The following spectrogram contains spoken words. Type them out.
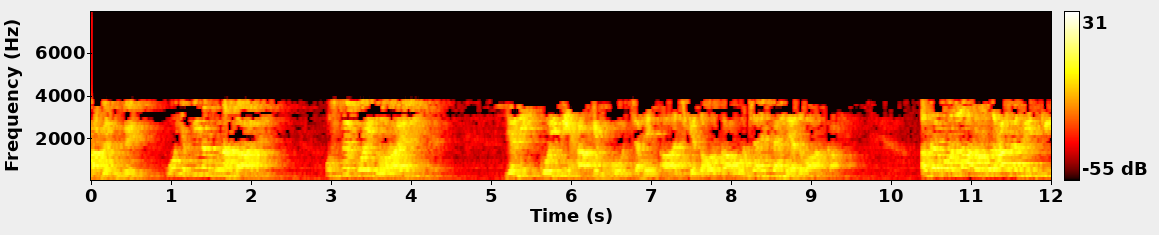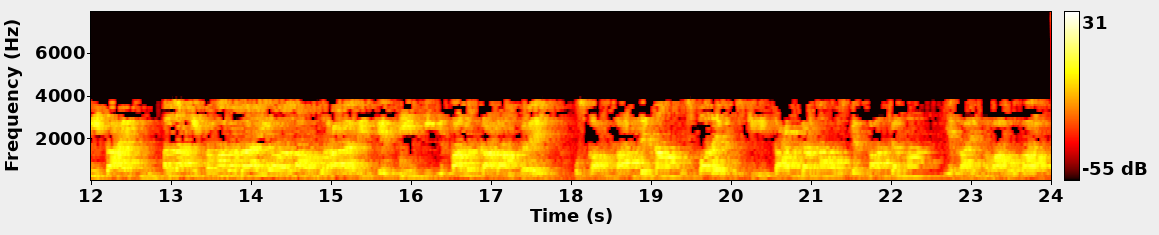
ثابت ہوئے۔ وہ یقیناً گناہ گار ہیں۔ اس میں کوئی دو رائے نہیں ہے۔ یعنی کوئی بھی حاکم ہو، چاہے آج کے دور کا ہو، چاہے پہلے ادوار کا۔ اگر وہ اللہ رب العالمین کی اطاعت، اللہ کی فرما برداری اور اللہ رب العالمین کے دین کی اقامت کا کام کرے، اس کا ساتھ دینا، اس بارے میں اس کی اطاعت کرنا اور اس کے ساتھ چلنا، یہ کار ثواب ہوگا۔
